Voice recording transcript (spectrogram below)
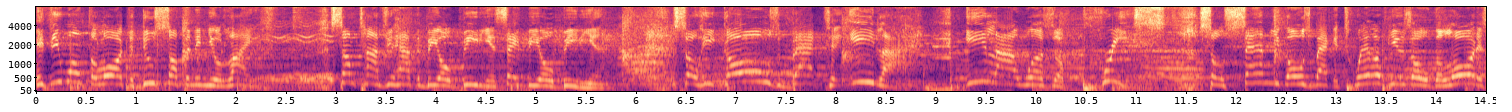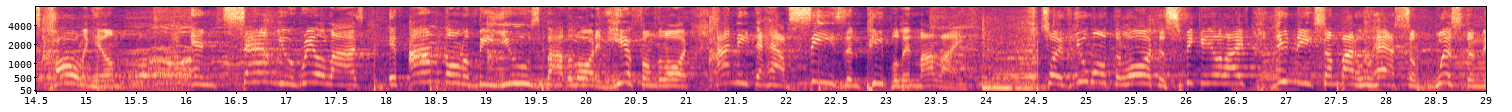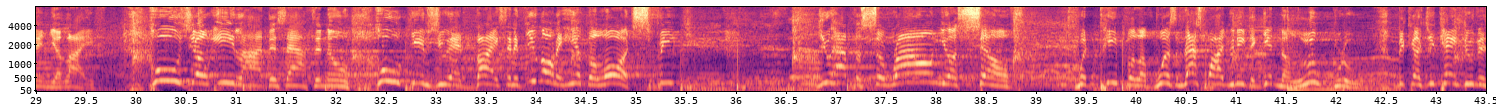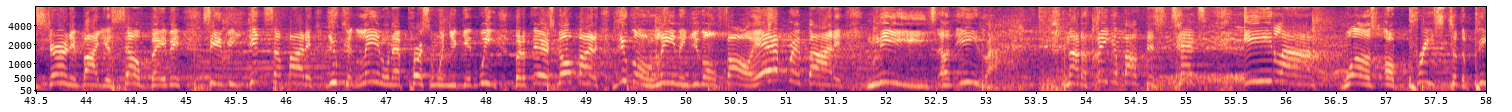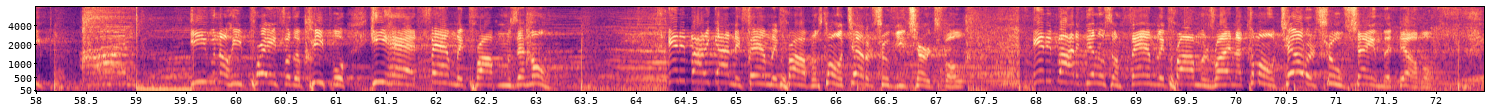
If you want the Lord to do something in your life, sometimes you have to be obedient. Say, be obedient. So he goes back to Eli. Eli was a priest. So Samuel goes back at 12 years old. The Lord is calling him. And Samuel realized if I'm going to be used by the Lord and hear from the Lord, I need to have seasoned people in my life. So if you want the Lord to speak in your life, you need somebody who has some wisdom in your life. Who's your Eli this afternoon? Who gives you advice? And if you're going to hear the Lord speak, you have to surround yourself with people of wisdom. That's why you need to get in a loop group because you can't do this journey by yourself, baby. See, if you get somebody, you can lean on that person when you get weak. But if there's nobody, you're going to lean and you're going to fall. Everybody needs an Eli. Now, the thing about this text, Eli was a priest to the people. Even though he prayed for the people, he had family problems at home. Got any family problems? Come on, tell the truth, you church folk. Anybody dealing with some family problems right now? Come on, tell the truth, shame the devil.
